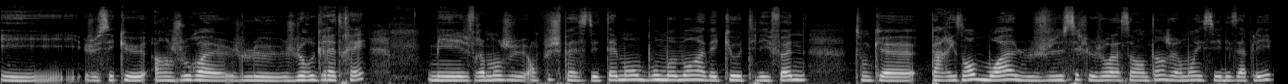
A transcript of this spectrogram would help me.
et je sais que un jour, je le, je le regretterai. Mais vraiment, je, en plus, je passe des tellement bons moments avec eux au téléphone. Donc, euh, par exemple, moi, je sais que le jour de la Saint-Valentin, j'ai vraiment essayé de les appeler.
